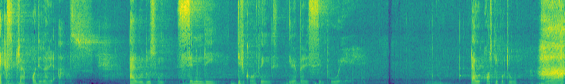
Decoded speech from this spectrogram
extraordinary acts. I will do some seemingly difficult things in a very simple way that will cause people to ha!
